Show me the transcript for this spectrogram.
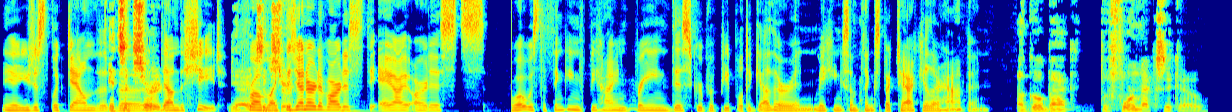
You know, you just look down the, the down the sheet yeah, from like the generative artists, the AI artists. What was the thinking behind bringing this group of people together and making something spectacular happen? I'll go back before Mexico.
